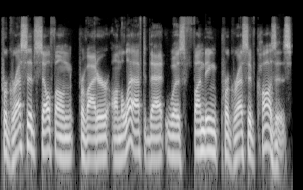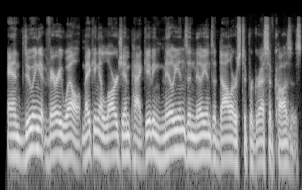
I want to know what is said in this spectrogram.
progressive cell phone provider on the left that was funding progressive causes and doing it very well, making a large impact, giving millions and millions of dollars to progressive causes.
